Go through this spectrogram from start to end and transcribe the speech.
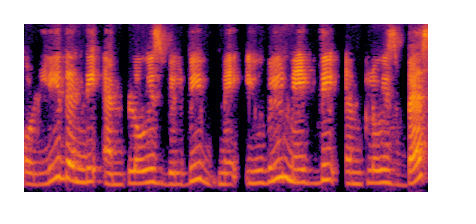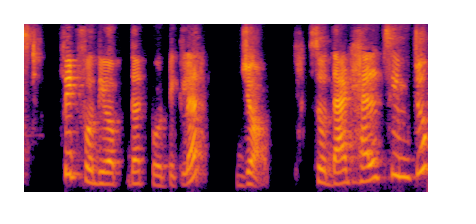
only then the employees will be you will make the employees best fit for the that particular job so that helps him to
